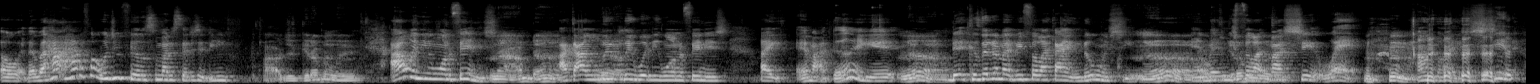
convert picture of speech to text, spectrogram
Oh, whatever. How, how the fuck would you feel if somebody said that shit to you? I'll just get up and leave. I wouldn't even want to finish. Nah, I'm done. Like I literally Yeah. wouldn't even want to finish. Like, am I done yet? Yeah. Because then it make me feel like I ain't doing shit. Yeah. And make me feel like my shit whack. I'm like, shit.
